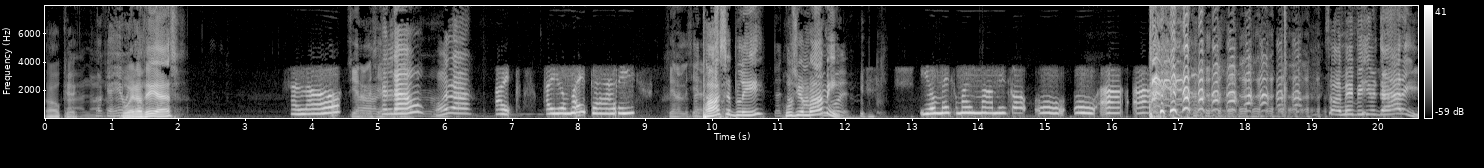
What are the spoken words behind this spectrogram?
Ok. Okay, Buenos días. Hello. Hello. Hola. I, are you my daddy? Possibly. Who's your mommy? You make my mommy go ooh ooh ah ah. so I may be your daddy.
